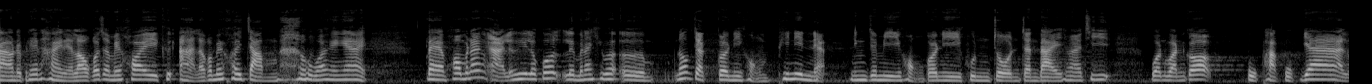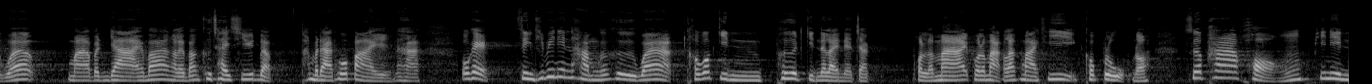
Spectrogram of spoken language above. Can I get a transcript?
ราวในประเทศไทยเนี่ยเราก็จะไม่ค่อยคืออ่านแล้วก็ไม่ค่อยจำว่าง่าย ๆ แต่พอมานั่งอ่านเรื่องนี้เราก็เลยมานั่งคิดว่าเออนอกจากกรณีของพี่นินเนี่ยยังจะมีของกรณีคุณโจรจันไดใช่ไหมที่วันๆก็ปลูกผักปลูกหญ้าหรือว่า มาบรรยายบ้างอะไรบ้างคือใช้ชีวิตแบบธรรมดาทั่วไปนะคะโอเค สิ่งที่พี่นินทำก็คือว่าเขาก็กินพืชกินอะไรเนี่ยจากผลไม้ผลหมากรากไม้ที่เขาปลูกเนาะเสื้อผ้าของพี่นิน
